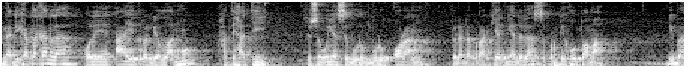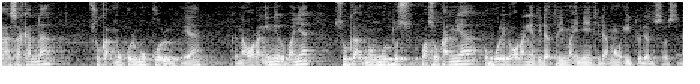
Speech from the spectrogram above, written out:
nah dikatakanlah oleh Aid radhiyallahu anhu hati-hati sesungguhnya seburuk-buruk orang terhadap rakyatnya adalah seperti hutama dibahasakanlah suka mukul-mukul ya. Karena orang ini rupanya suka mengutus pasukannya, pukulin orang yang tidak terima ini, tidak mau itu dan seterusnya.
